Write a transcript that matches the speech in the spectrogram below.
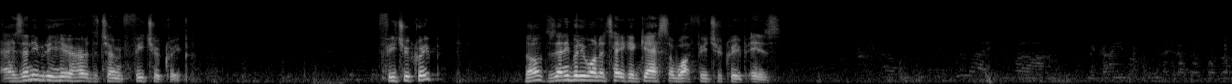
has anybody here heard the term feature creep? Feature creep? No? Does anybody want to take a guess at what feature creep is? Is it like mechanic or something like that that wasn't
